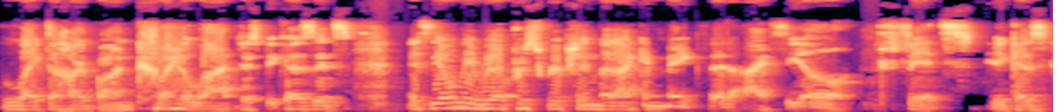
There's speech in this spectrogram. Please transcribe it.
like to harp on quite a lot, just because it's it's the only real prescription that I can make that I feel fits. Because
